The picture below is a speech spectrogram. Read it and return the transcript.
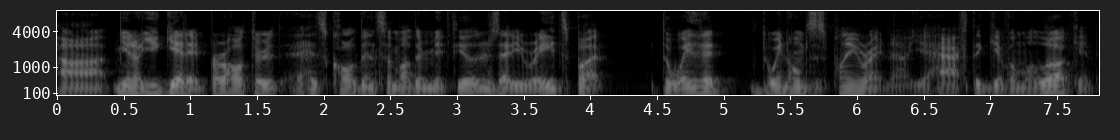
uh, you know, you get it. Berhalter has called in some other midfielders that he rates, but the way that Duane Holmes is playing right now, you have to give him a look. And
